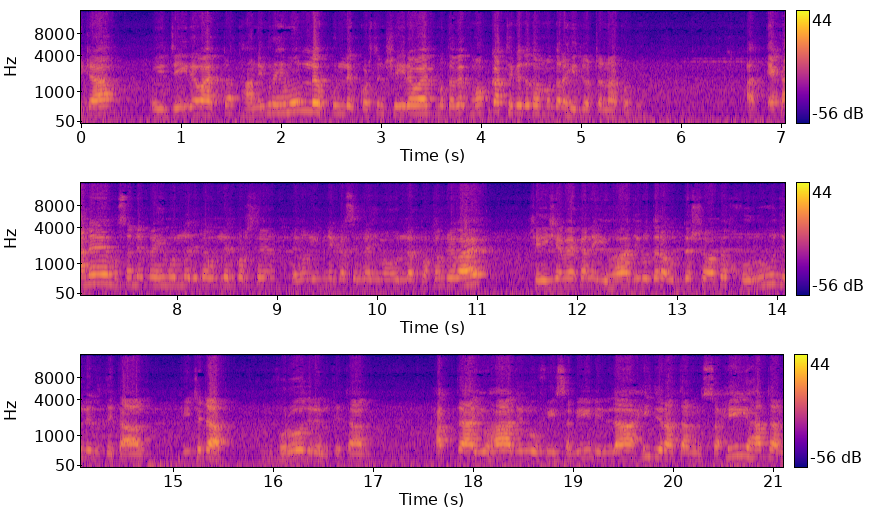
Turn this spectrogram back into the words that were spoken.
এটা ওই যেই রেওয়ায়তটা থান ইব্রাহিম উল্লেখ উল্লেখ করছেন, সেই রেওয়ায়ত মোতাবেক মক্কা থেকে যতক্ষণ তারা হিজরতটা না করবে। আর এখানে মুসানিফ রহিমুল্লাহ যেটা উল্লেখ করছেন, এবং ইবনে কাসির রহিমউল্লাহ প্রথম রেওয়ায়ত, সেই হিসেবে এখানে ইউহাজিরু দ্বারা উদ্দেশ্য হবে খরুজ লিল কিতাল। কি সেটা? খরুজ লিল কিতাল। হাত্তা ইউহাজিরু ফি সাবিলিল্লাহ হিজরাতান সহিহাতান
